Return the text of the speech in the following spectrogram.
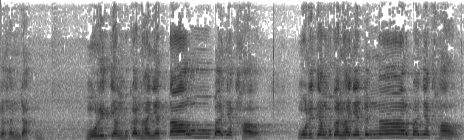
kehendakmu. Murid yang bukan hanya tahu banyak hal, Murid yang bukan hanya dengar banyak hal,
